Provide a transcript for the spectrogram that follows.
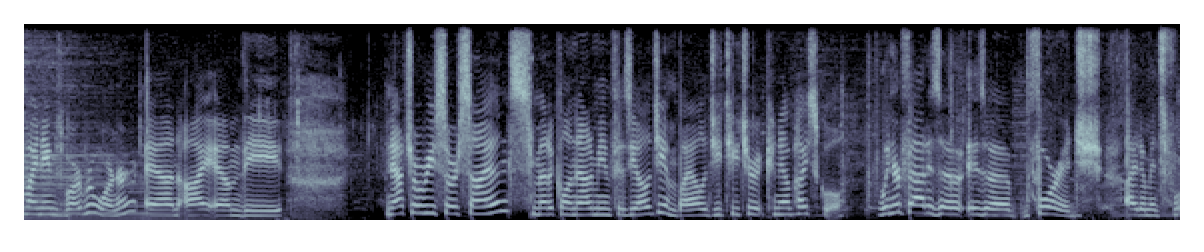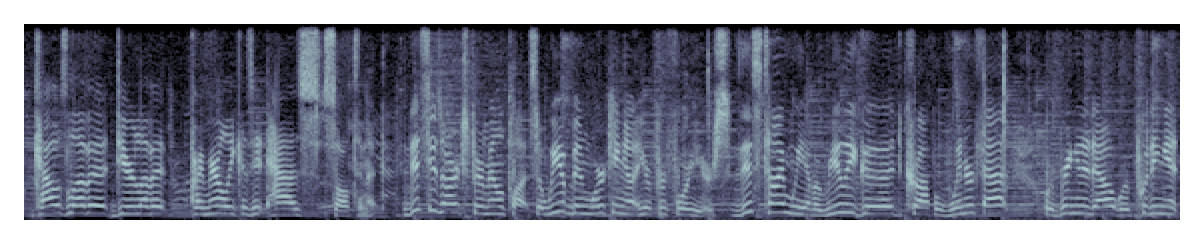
My name's Barbara Warner, and I am the Natural Resource Science, Medical Anatomy and Physiology, and Biology teacher at Kanab High School. Winter fat is a is a forage item. It's cows love it, deer love it, primarily because it has salt in it. This is our experimental plot. So we have been working out here for four years. This time we have a really good crop of winter fat. We're bringing it out. We're putting it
